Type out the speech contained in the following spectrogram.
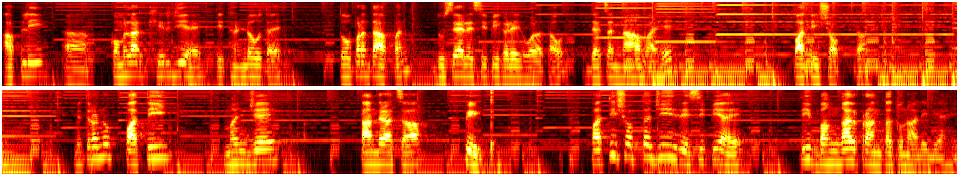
आपली कोमलार कमलार खीर जी आहे ती थंड होत आहे. तोपर्यंत आपण दुसऱ्या रेसिपीकडे वळत आहोत ज्याचं नाव आहे पाती शॉपता मित्रांनो पाती म्हणजे तांदळाचं पीठ. पाती शॉपता जी रेसिपी आहे ती बंगाल प्रांतातून आलेली आहे.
